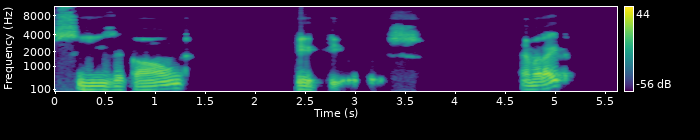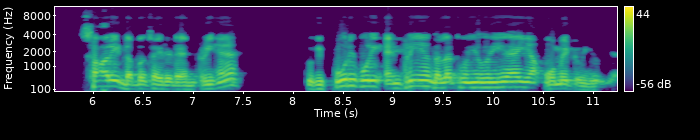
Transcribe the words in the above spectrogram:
C's account eighty rupees am right सारी डबल साइडेड एंट्री हैं, क्योंकि पूरी पूरी एंट्री गलत हुई हुई है या ओमिट हुई हुई है।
